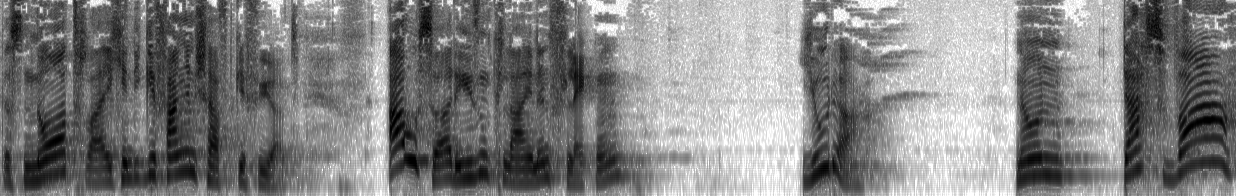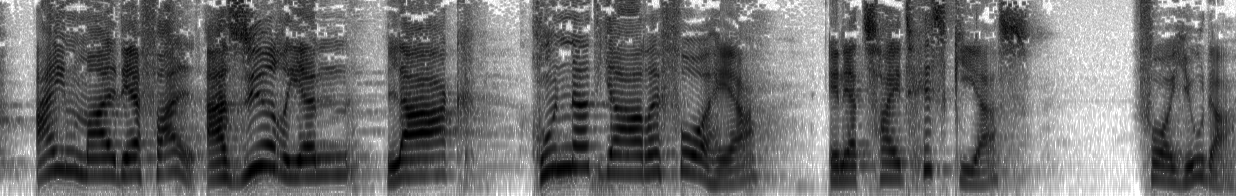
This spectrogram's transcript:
das Nordreich in die Gefangenschaft geführt. Außer diesen kleinen Flecken Juda. Nun, das war einmal der Fall. Assyrien lag 100 Jahre vorher in der Zeit Hiskias vor Juda.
